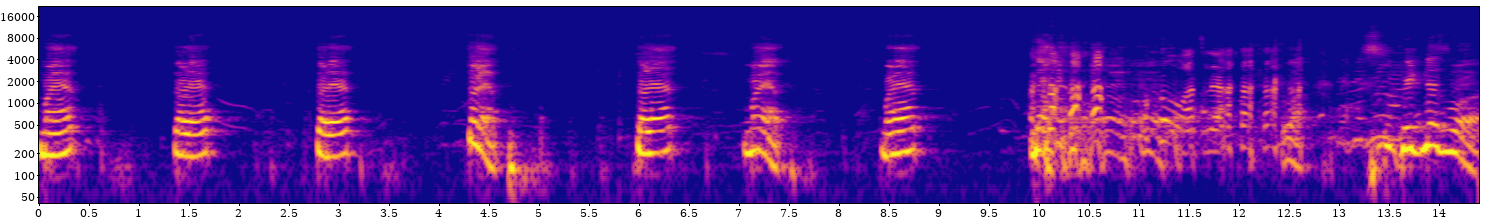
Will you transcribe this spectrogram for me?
मळ्यात. तळ्यात. तळ्यात. तळ्यात. तळ्यात. मळ्यात. मळ्यात. वाचल्या. फिटनेस मुळे.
